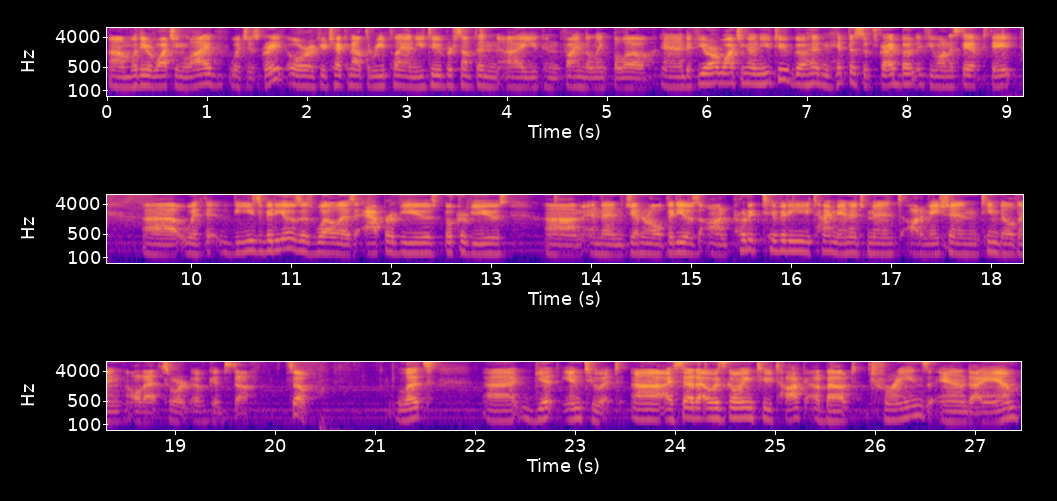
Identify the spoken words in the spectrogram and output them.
Um, whether you're watching live, which is great, or if you're checking out the replay on YouTube or something, uh, you can find the link below. And if you are watching on YouTube, go ahead and hit the subscribe button if you want to stay up to date uh, with these videos, as well as app reviews, book reviews, um, and then general videos on productivity, time management, automation, team building, all that sort of good stuff. So let's uh, get into it. Uh, I said I was going to talk about trains, and I am.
